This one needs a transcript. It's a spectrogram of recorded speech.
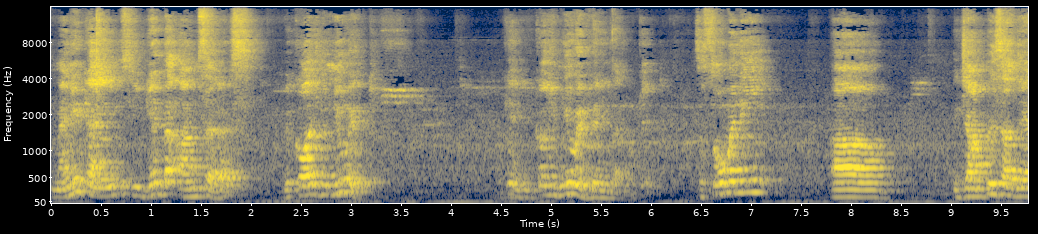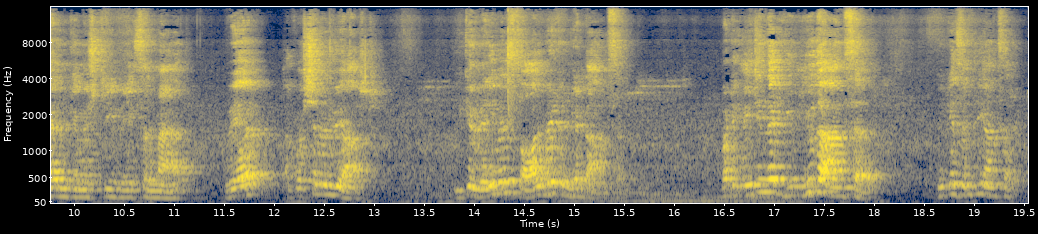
Many times you get the answers because you knew it. Okay, because you knew it very well. Okay. So so many uh, examples are there in chemistry, physics and math where a question will be asked. You can very well solve it and get the answer. But imagine that you knew the answer, you can simply answer it.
